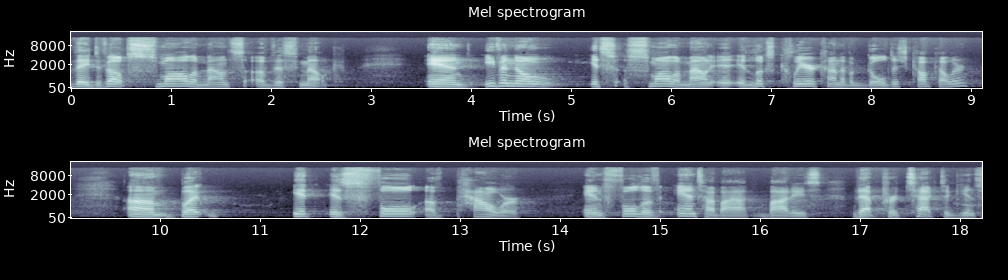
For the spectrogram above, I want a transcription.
they develop small amounts of this milk. And even though it's a small amount, it, it looks clear, kind of a goldish color, um, but it is full of power and full of antibodies that protect against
